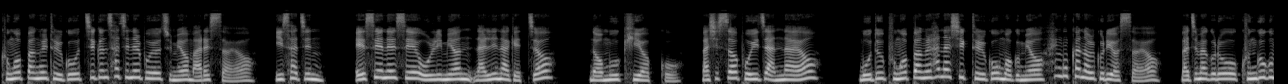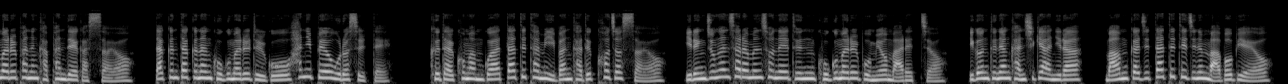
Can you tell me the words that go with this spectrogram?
붕어빵을 들고 찍은 사진을 보여주며 말했어요. 이 사진 SNS에 올리면 난리 나겠죠? 너무 귀엽고 맛있어 보이지 않나요? 모두 붕어빵을 하나씩 들고 먹으며 행복한 얼굴이었어요. 마지막으로 군고구마를 파는 갑한 대에 갔어요. 따끈따끈한 고구마를 들고 한입 베어 울었을 때 그 달콤함과 따뜻함이 입안 가득 퍼졌어요. 일행 중 한 사람은 손에 든 고구마를 보며 말했죠. 이건 그냥 간식이 아니라 마음까지 따뜻해지는 마법이에요.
